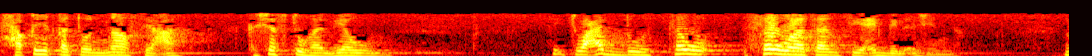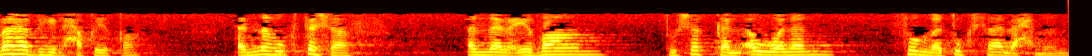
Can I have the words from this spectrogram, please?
حقيقة ناصعة كشفتها اليوم. تعد ثورة في علم الأجنة. ما هذه الحقيقة؟ أنه اكتشف أن العظام تشكل أولا ثم تكسى لحما.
